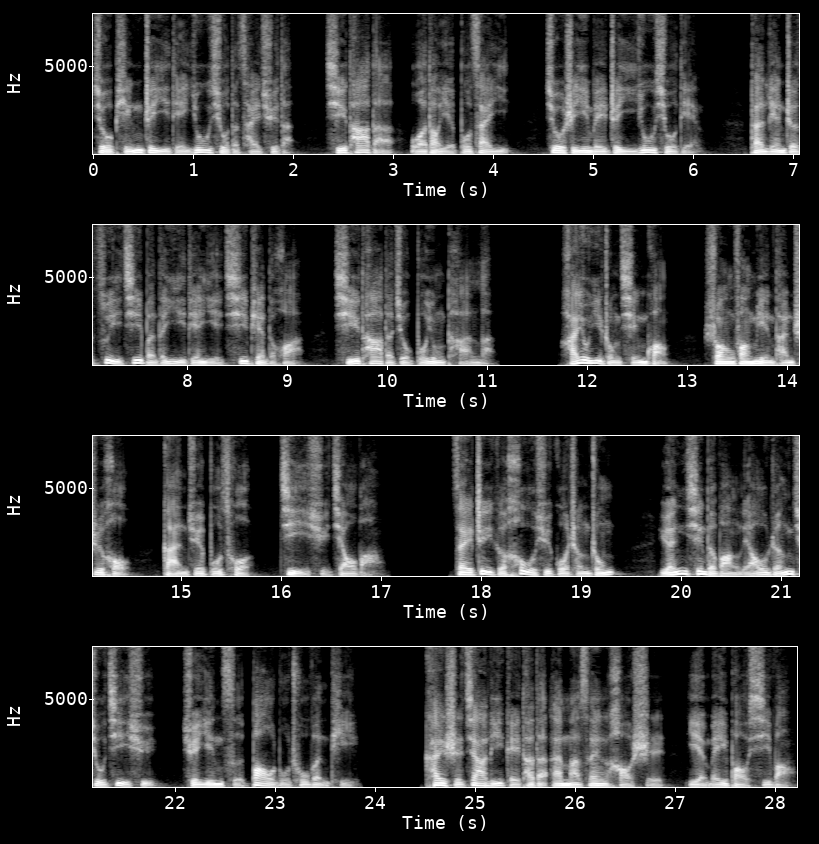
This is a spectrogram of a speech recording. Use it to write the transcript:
就凭这一点优秀的才去的，其他的我倒也不在意，就是因为这一优秀点。但连这最基本的一点也欺骗的话，其他的就不用谈了。还有一种情况，双方面谈之后感觉不错，继续交往，在这个后续过程中，原先的网聊仍旧继续，却因此暴露出问题。开始家里给他的 MSN 号时也没抱希望，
